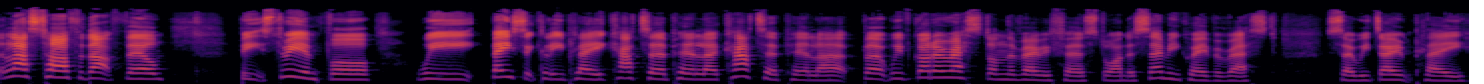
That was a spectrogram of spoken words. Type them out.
The last half of that film, beats three and four, we basically play caterpillar, caterpillar, but we've got a rest on the very first one, a semi-quaver rest, so we don't play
